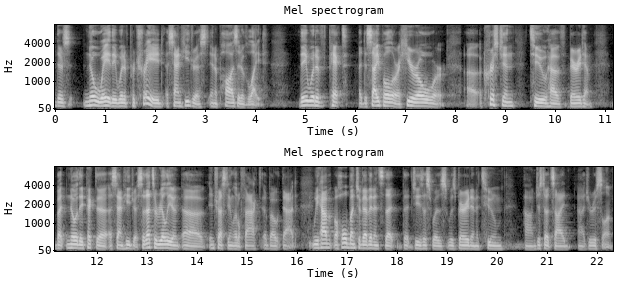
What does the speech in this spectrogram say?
There's no way they would have portrayed a Sanhedrist in a positive light. They would have picked a disciple or a hero or uh, a Christian to have buried him. But no, they picked a, a Sanhedrist. So that's a really uh, interesting little fact about that. We have a whole bunch of evidence that, that Jesus was, was buried in a tomb um, just outside uh, Jerusalem.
